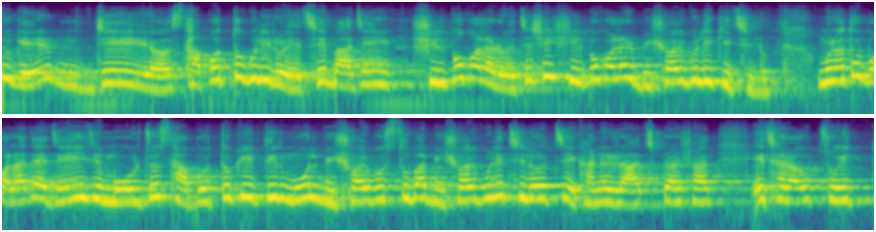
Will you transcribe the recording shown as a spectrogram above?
যুগের যে স্থাপত্যগুলি রয়েছে বা যেই শিল্পকলা রয়েছে, সেই শিল্পকলার বিষয়গুলি কী ছিল? মূলত বলা যায় যে এই যে মৌর্য স্থাপত্য কীর্তির মূল বিষয়বস্তু বা বিষয়গুলি ছিল হচ্ছে এখানের রাজপ্রাসাদ, এছাড়াও চৈত্য,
